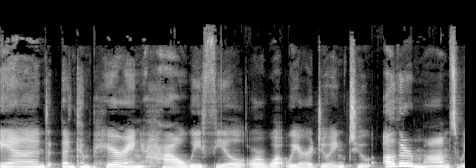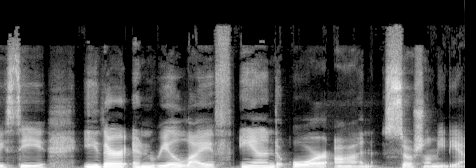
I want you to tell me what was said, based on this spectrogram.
and then comparing how we feel or what we are doing to other moms we see either in real life and or on social media.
